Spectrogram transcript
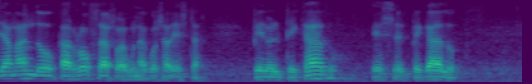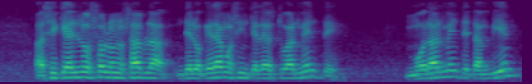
llamando carrozas o alguna cosa de esta. Pero el pecado es el pecado. Así que Él no solo nos habla de lo que éramos intelectualmente, moralmente también,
